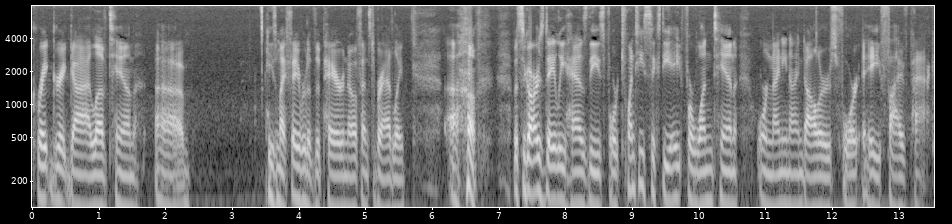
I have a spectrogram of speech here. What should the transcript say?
great, great guy. I love Tim. Uh, he's my favorite of the pair. No offense to Bradley. Um, but Cigars Daily has these for 2068 for 110 or $99 for a five pack,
